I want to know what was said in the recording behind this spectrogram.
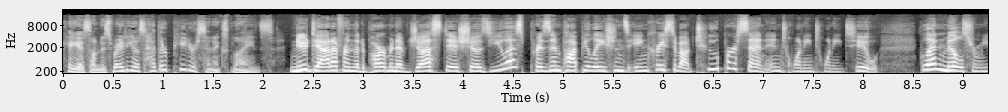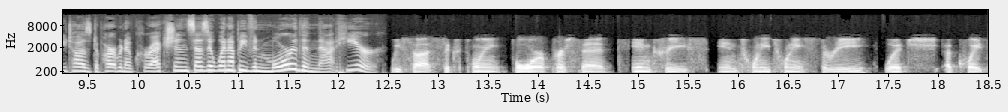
KSL News Radio's Heather Peterson explains. New data from the Department of Justice shows U.S. prison populations increased about 2% in 2022. Glenn Mills from Utah's Department of Corrections says it went up even more than that here. We saw a 6.4% increase in 2023, which equates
